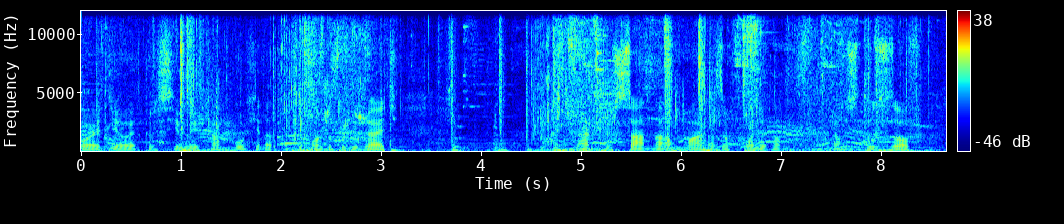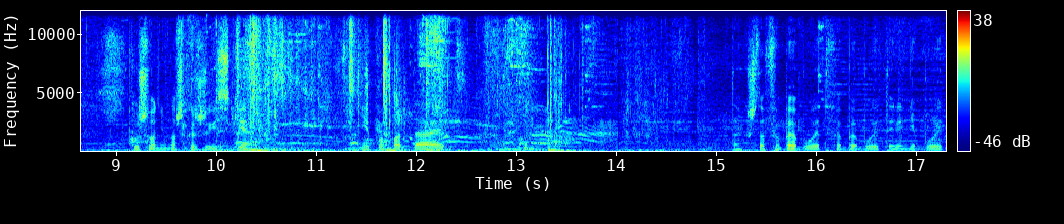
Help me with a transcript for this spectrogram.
Ой, делает красивые камбухи. Не может убежать. Так, Юсан нормально заходит он. Там с тузов. Кушал немножко жизни. Не попадает. Так, что ФБ будет? ФБ будет или не будет?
